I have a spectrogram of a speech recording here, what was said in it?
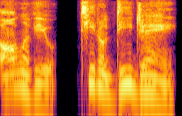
All of you, Tito DJ.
